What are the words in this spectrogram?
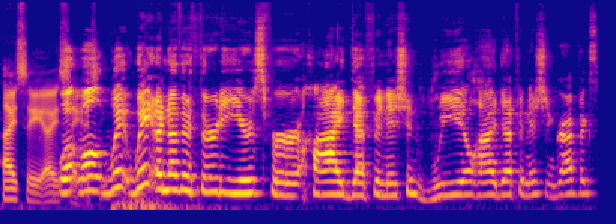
I see. I see. Well, well, wait, wait another thirty years for high definition, real high definition graphics.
